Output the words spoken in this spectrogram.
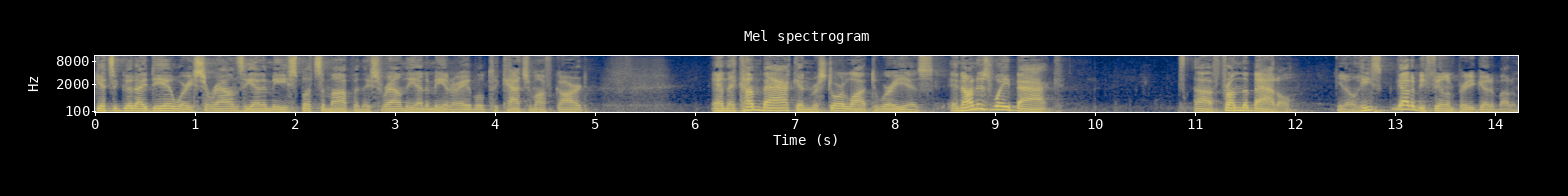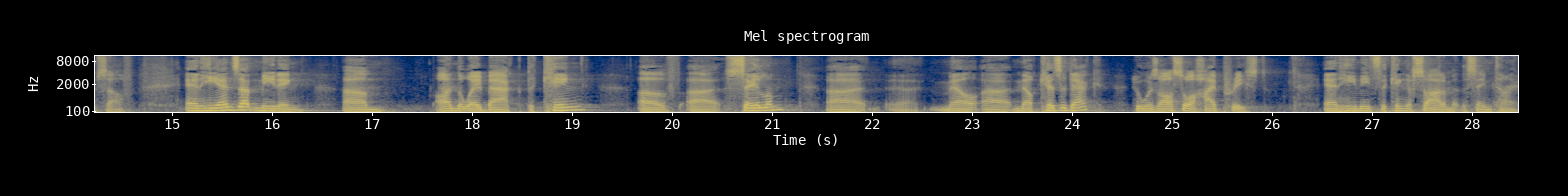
gets a good idea where he surrounds the enemy, he splits them up, and they surround the enemy and are able to catch him off guard. And they come back and restore Lot to where he is. And on his way back uh, from the battle, you know, he's got to be feeling pretty good about himself. And he ends up meeting um, on the way back the king of uh, Salem, uh, uh, Mel, uh, Melchizedek, who was also a high priest. And he meets the king of Sodom at the same time.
